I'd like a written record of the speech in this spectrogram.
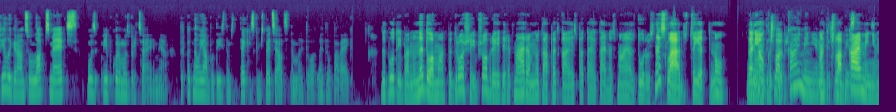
filigrāns un labs mērķis uz jebkuram uzbrucējam. Jā. Turpat nav jābūt īstam tehniskam speciālistam, lai to, lai to paveiktu. Tas būtībā nu, nedomāt par drošību šobrīd ir apmēram nu, tāpat, kā es pateiktu, tā, nu es mājās durvis neslēdzu, ciet, nu, Gan jau tādu labi kaimiņi. Ir, man taču labi kaimiņi, un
